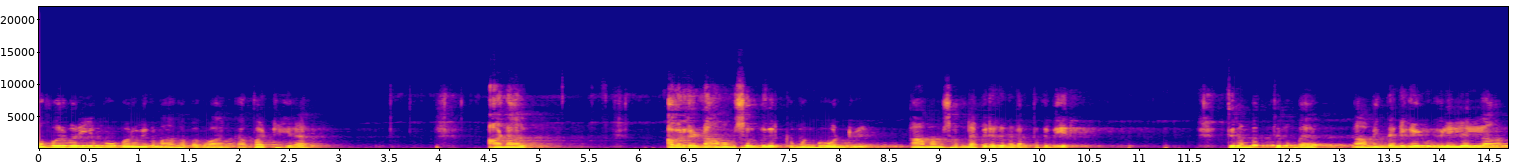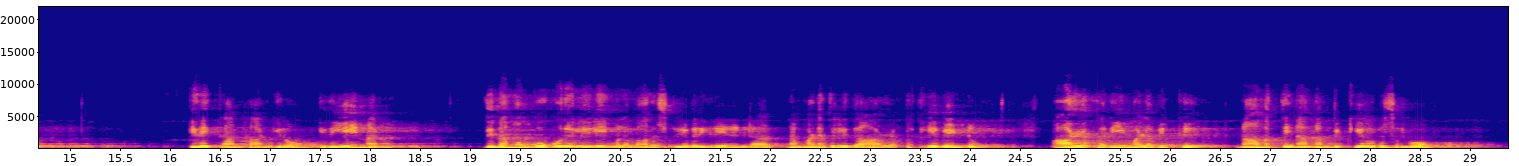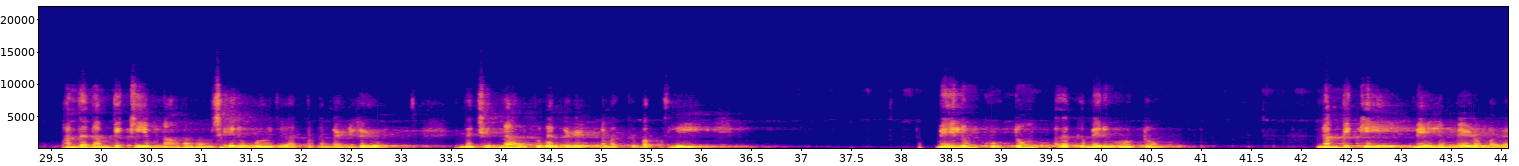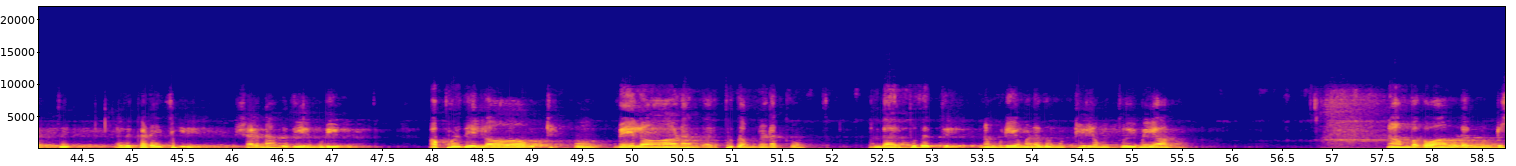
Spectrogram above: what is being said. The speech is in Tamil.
ஒவ்வொருவரையும் ஒவ்வொரு விதமாக பகவான் காப்பாற்றுகிறார். ஆனால் அவர்கள் நாமம் சொல்வதற்கு முன்பு ஒன்று நாமம் சொன்ன பிறகு நடப்பது வேறு. திரும்ப திரும்ப நாம் இந்த நிகழ்வுகளில் எல்லாம் இதைத்தான் காண்கிறோம். இதையே நான் தினமும் ஒவ்வொரு லீலை மூலமாக சொல்லி வருகிறேன் என்றால் நம் மனதில் இது ஆழ பதிய வேண்டும். ஆழ பதியும் அளவிற்கு நாமத்தை நாம் நம்பிக்கையோடு சொல்வோம். அந்த நம்பிக்கையும் நாமமும் சேரும் பொழுது அற்புதங்கள் நிகழும். இந்த சின்ன அற்புதங்கள் நமக்கு பக்தியை மேலும் கூட்டும் அதற்கு மெருகூட்டும். நம்பிக்கையை மேலும் மேலும் வளர்த்து அது கடைசியில் சரணாகதியில் முடியும் அப்பொழுது எல்லாவற்றிற்கும் மேலான அந்த அற்புதம் நடக்கும். அந்த அற்புதத்தில் நம்முடைய மனது முற்றிலும் தூய்மையாகும். நாம் பகவானுடன் ஒன்று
